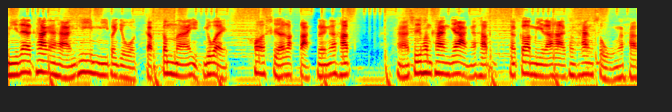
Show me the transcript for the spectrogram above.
มีแร่ธาตุอาหารที่มีประโยชน์กับต้นไม้อีกด้วย ข้อเสียหลักๆเลยนะครับ หาซื้อค่อนข้างยากนะครับ แล้วก็มีราคาค่อนข้างสูงนะครับ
